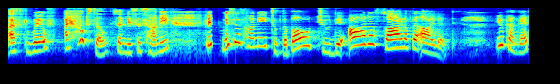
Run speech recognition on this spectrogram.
asked Wilf. I hope so, said Mrs. Honey. Mrs. Honey took the boat to the other side of the island. You can get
